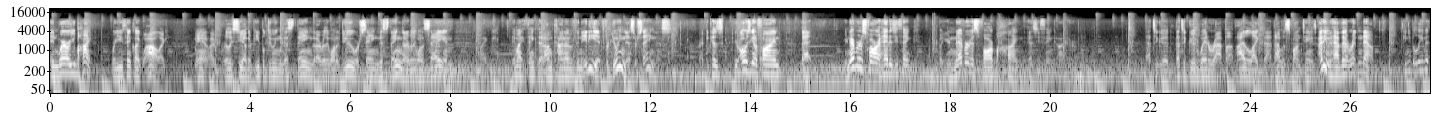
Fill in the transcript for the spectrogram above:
And where are you behind? Where you think like wow like man i really see other people doing this thing that i really want to do or saying this thing that i really want to say and like they might think that i'm kind of an idiot for doing this or saying this right? Because you're always going to find that you're never as far ahead as you think never as far behind as you think either that's a good that's a good way to wrap up i like that that was spontaneous i didn't even have that written down can you believe it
